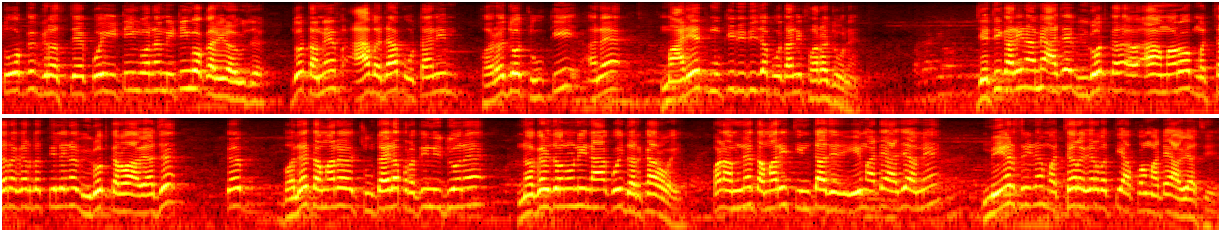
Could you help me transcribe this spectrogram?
શોકગ્રસ્ત છે, કોઈ ઇટિંગો અને મિટિંગો કરી રહ્યું છે. જો તમે આ બધા પોતાની ફરજો ચૂકી અને માળે જ મૂકી દીધી છે પોતાની ફરજોને જેથી કરીને અમે આજે વિરોધ આ અમારો મચ્છર અગરબત્તી લઈને વિરોધ કરવા આવ્યા છે કે ભલે તમારે ચૂંટાયેલા પ્રતિનિધિઓને નગરજનોની ના કોઈ દરકાર હોય, પણ અમને તમારી ચિંતા છે. એ માટે આજે અમે મેયરશ્રીને મચ્છર અગરબત્તી આપવા માટે આવ્યા છીએ.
